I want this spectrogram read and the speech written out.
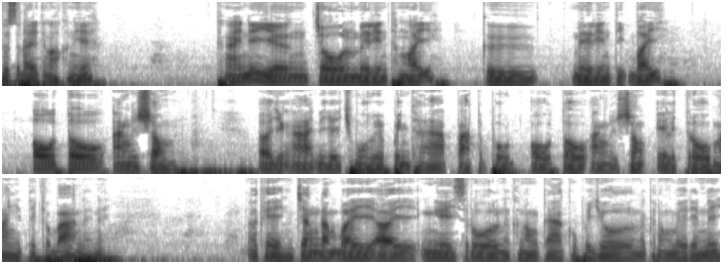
សួស្តីទាំងអស់គ្នា ថ្ងៃនេះយើងចូលមេរៀនថ្មី គឺមេរៀនទី3អូតូអាំងលីសុងយើងអាចនិយាយឈ្មោះវាពេញថាបាតុភូតអូតូអាំងលីសុងអេឡិត្រូម៉ាញេទិកក៏បានដែរណាអូខេអញ្ចឹងដើម្បីឲ្យងាយស្រួលនៅក្នុងការគូពយល់នៅក្នុងមេរៀននេះ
